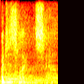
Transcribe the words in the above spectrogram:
I just like the sound.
